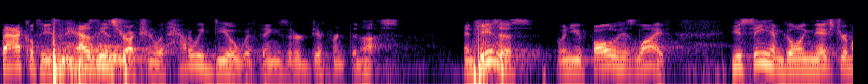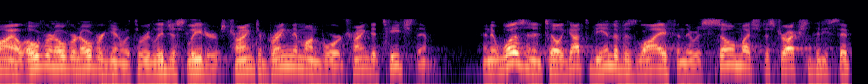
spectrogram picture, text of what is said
faculties and has the instruction with how do we deal with things that are different than us. And Jesus, when you follow his life, you see him going the extra mile over and over and over again with the religious leaders, trying to bring them on board, trying to teach them. And it wasn't until he got to the end of his life and there was so much destruction that he said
